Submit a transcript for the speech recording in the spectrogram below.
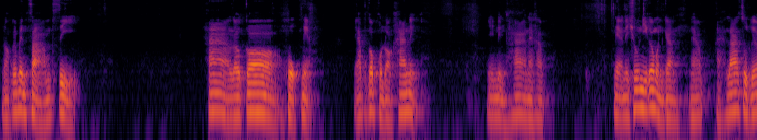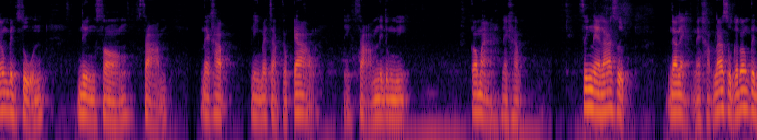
เนาะก็เป็น 3 4 5 แล้วก็ 6 เนี่ยนะครับก็ผลออก 5 1 ใน 1 5 นะครับเนี่ยในช่วงนี้ก็เหมือนกันนะครับล่าสุดก็ต้องเป็น 0 1 2 3 นะครับนี่มาจับกับ9นี่3ในตรงนี้ก็มานะครับ ซึ่งในล่าสุดนั่นแหละนะครับ ล่าสุดก็ต้องเป็น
